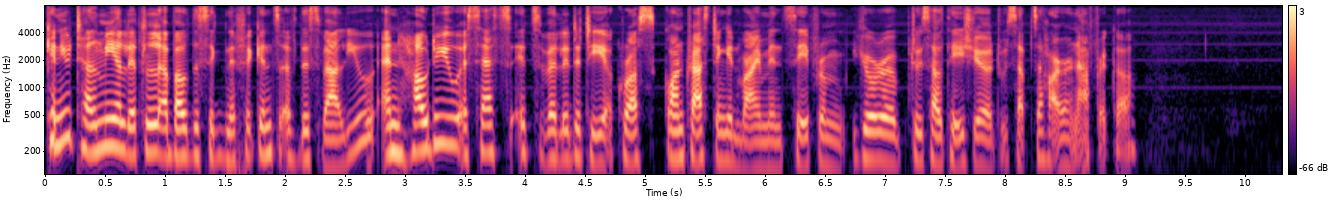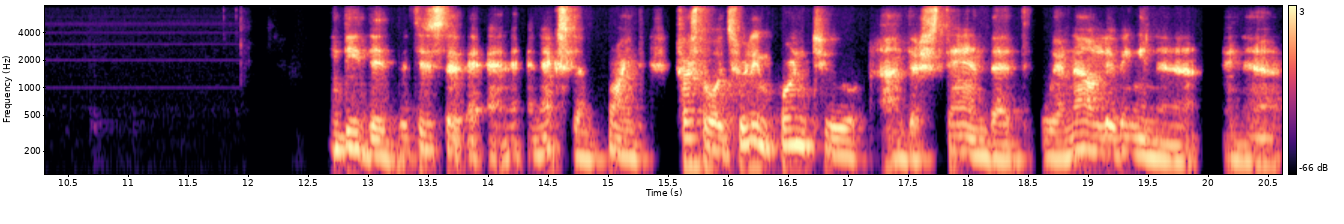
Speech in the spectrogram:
can you tell me a little about the significance of this value and how do you assess its validity across contrasting environments, say from Europe to South Asia to sub Saharan Africa? Indeed, that is a, an, an, excellent point. First of all, it's really important to understand that we are now living in a in a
